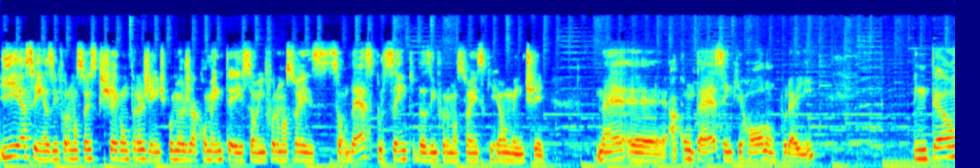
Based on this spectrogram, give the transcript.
E assim, as informações que chegam pra gente, como eu já comentei, são informações, são 10% das informações que realmente né, é, acontecem, que rolam por aí. Então,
